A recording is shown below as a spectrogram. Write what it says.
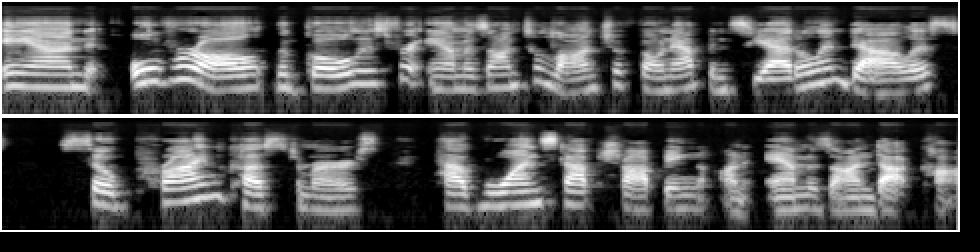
And overall, the goal is for Amazon to launch a phone app in Seattle and Dallas so Prime customers have one stop shopping on Amazon.com.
